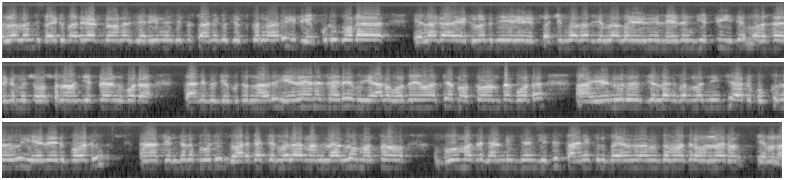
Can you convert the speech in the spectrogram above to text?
ఇళ్ళ నుంచి బయట పరిగెట్టడం అనేది జరిగిందని చెప్పి స్థానికులు చెప్తున్నారు. ఇది ఎప్పుడు కూడా ఇలాగా ఎటువంటిది పశ్చిమ గోదావరి జిల్లాలో ఏమీ లేదని చెప్పి ఇదే మొదటిసారిగా మేము చూస్తున్నాం అని చెప్పి కూడా స్థానికులు చెబుతున్నారు. ఏదైనా సరే ఇవాళ ఉదయం అయితే మొత్తం అంతా కూడా ఏలూరు జిల్లాకు సంబంధించి అటు కుక్కునూరు ఏలేరుపాడు చింతలపూడి ద్వారకా తిరుమల మండలాల్లో మొత్తం భూమి మాత్రం కనిపించని చెప్పి స్థానికులు భయంతో మాత్రం ఉన్నారు యమున.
